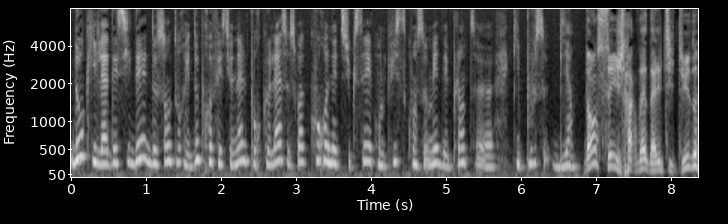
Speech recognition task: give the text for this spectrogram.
Donc, il a décidé de s'entourer de professionnels pour que là, ce soit couronné de succès et qu'on puisse consommer des plantes euh, qui poussent bien. Dans ces jardins d'altitude,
